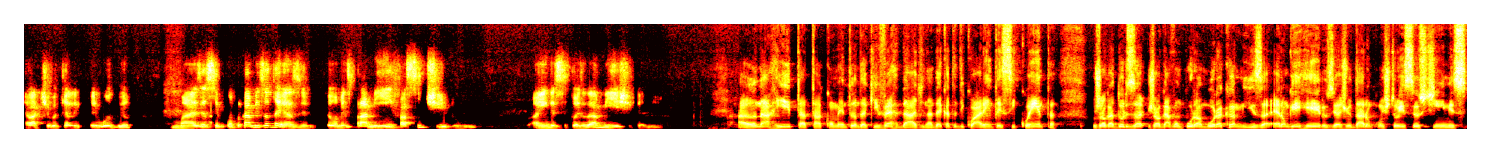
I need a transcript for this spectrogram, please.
relativo àquele, àquele modelo. Mas eu sempre compro camisa 10. Pelo menos para mim faz sentido ainda essa coisa da mística. Né? A Ana Rita está comentando aqui, verdade, na década de 40 e 50, os jogadores jogavam por amor à camisa, eram guerreiros e ajudaram a construir seus times,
